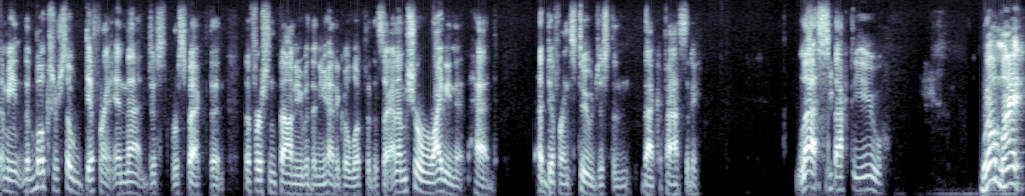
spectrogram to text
I mean, the books are so different in that just respect that the first one found you, but then you had to go look for the second. And I'm sure writing it had a difference too, just in that capacity. Les, back to you. Well, my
